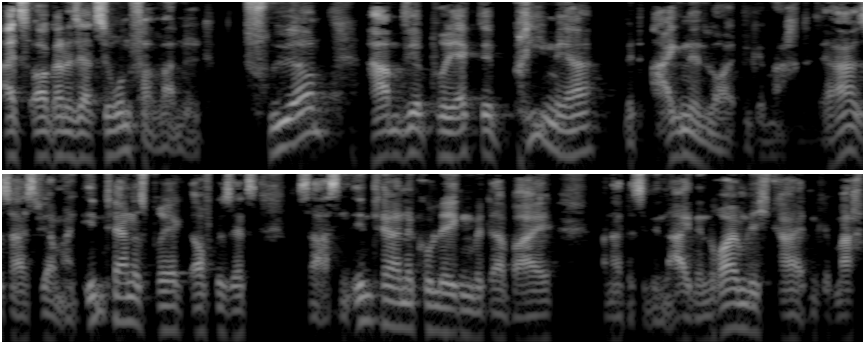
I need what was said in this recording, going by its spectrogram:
als Organisation verwandelt. Früher haben wir Projekte primär mit eigenen Leuten gemacht. Ja, das heißt, wir haben ein internes Projekt aufgesetzt, saßen interne Kollegen mit dabei, man hat es in den eigenen Räumlichkeiten gemacht.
